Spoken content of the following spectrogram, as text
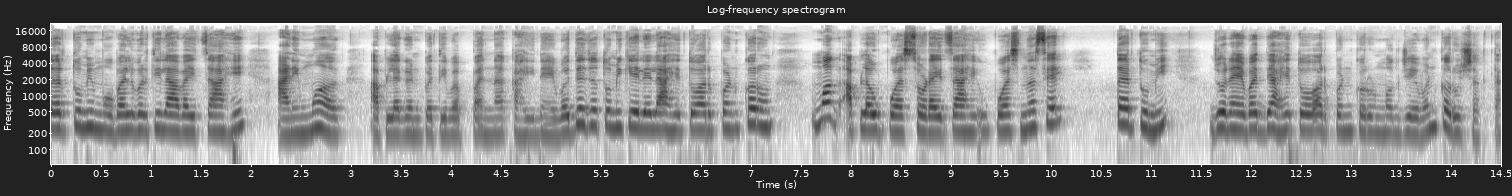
तर तुम्ही मोबाईलवरती लावायचा आहे. आणि मग आपल्या गणपती बाप्पांना काही नैवेद्य जो तुम्ही केलेला आहे तो अर्पण करून मग आपला उपवास सोडायचा आहे. उपवास नसेल तर तुम्ही जो नैवेद्य आहे तो अर्पण करून मग जेवण करू शकता.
